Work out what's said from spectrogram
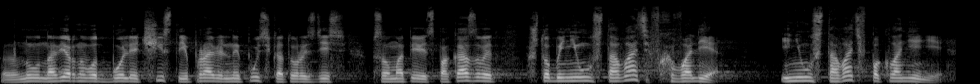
ну, наверное, вот более чистый и правильный путь, который здесь псалмопевец показывает, чтобы не уставать в хвале и не уставать в поклонении –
